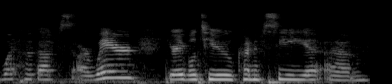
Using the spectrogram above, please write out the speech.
what hookups are where, you're able to kind of see um,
